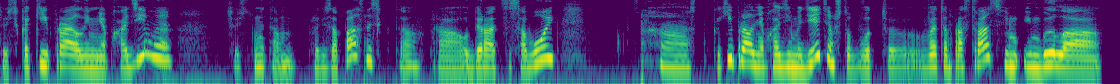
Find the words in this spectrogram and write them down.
То есть какие правила им необходимы, то есть мы там про безопасность, да, про убираться собой, а, какие правила необходимы детям, чтобы вот э, в этом пространстве им было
